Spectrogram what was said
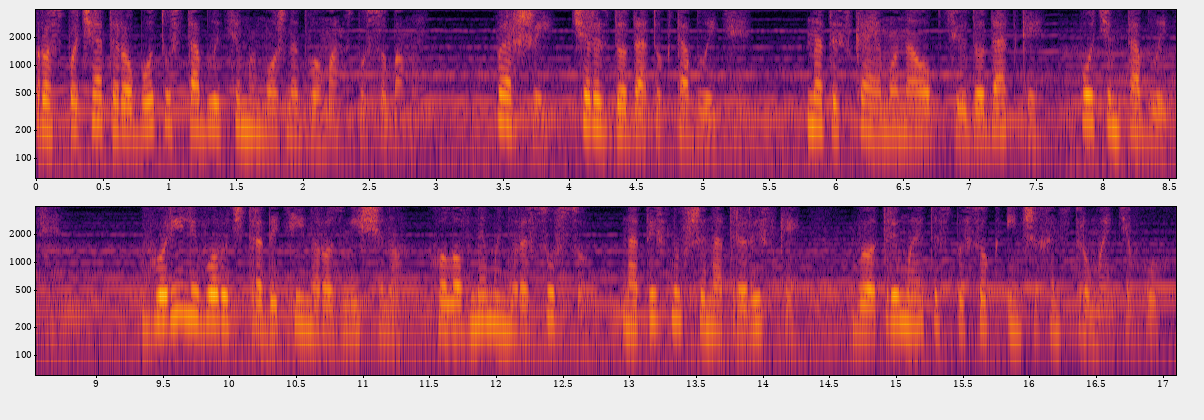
Розпочати роботу з таблицями можна двома способами. Перший через додаток таблиці. Натискаємо на опцію Додатки, потім таблиці. Вгорі ліворуч традиційно розміщено головне меню ресурсу, натиснувши на три риски, ви отримаєте список інших інструментів Google.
